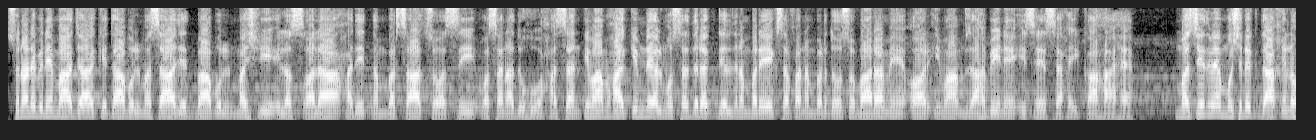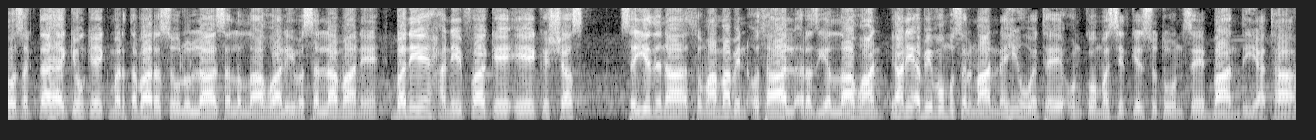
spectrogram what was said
سنن ابن ماجہ، کتاب المساجد، باب المشی الصلاح، حدیث نمبر 780 وسندہ حسن۔ امام حاکم نے المصدرک، جلد نمبر ایک، صفحہ نمبر 212 میں، اور امام زہبی نے اسے صحیح کہا ہے۔ مسجد میں مشرق داخل ہو سکتا ہے کیونکہ ایک مرتبہ رسول اللہ صلی اللہ علیہ وسلم نے بنی حنیفہ کے ایک شخص سیدنا ثمامہ بن اتھال رضی اللہ عنہ یعنی ابھی وہ مسلمان نہیں ہوئے تھے، ان کو مسجد کے ستون سے باندھ دیا تھا۔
